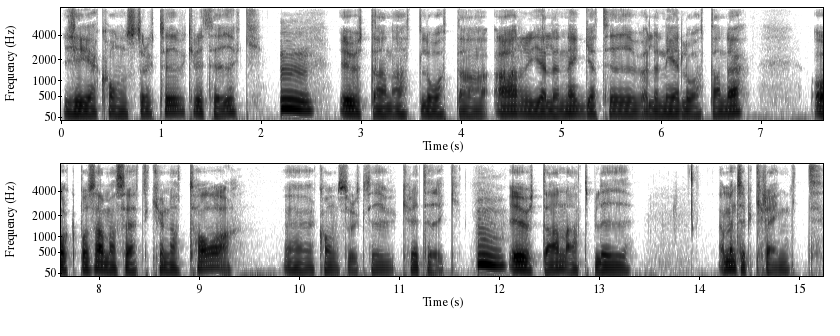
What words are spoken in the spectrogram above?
ge konstruktiv kritik Mm, utan att låta arg eller negativ eller nedlåtande. Och på samma sätt kunna ta eh, konstruktiv kritik mm, utan att bli ja, men typ kränkt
